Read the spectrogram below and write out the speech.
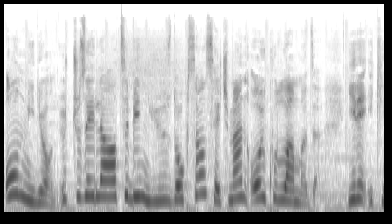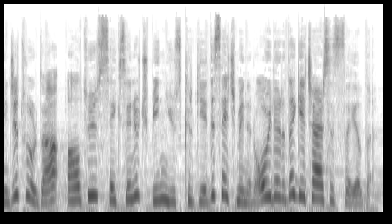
10 milyon 356 bin 190 seçmen oy kullanmadı. Yine ikinci turda 683 bin 147 seçmenin oyları da geçersiz sayıldı.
